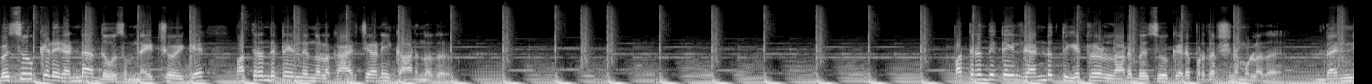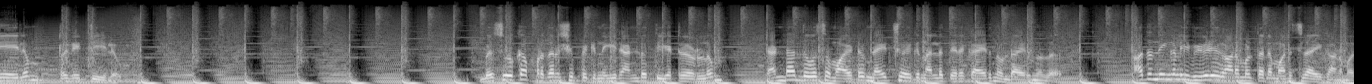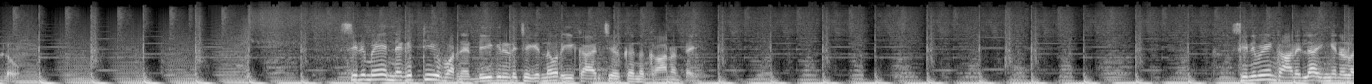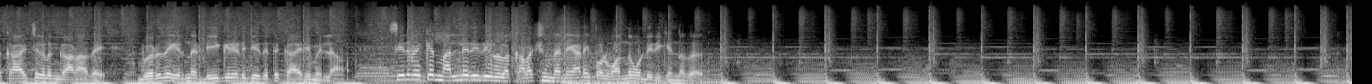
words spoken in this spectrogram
ബസൂക്കയുടെ രണ്ടാം ദിവസം നൈറ്റ് ഷോയ്ക്ക് പത്തനംതിട്ടയിൽ നിന്നുള്ള കാഴ്ചയാണ് ഈ കാണുന്നത്. പത്തനംതിട്ടയിൽ രണ്ട് തിയേറ്ററുകളിലാണ് ബസൂക്കയുടെ പ്രദർശനമുള്ളത്. ധന്യയിലും ട്രിനിറ്റിയിലും. ബസൂക്ക പ്രദർശിപ്പിക്കുന്ന ഈ രണ്ട് തിയേറ്ററുകളിലും രണ്ടാം ദിവസമായിട്ടും നൈറ്റ് ഷോയ്ക്ക് നല്ല തിരക്കായിരുന്നു ഉണ്ടായിരുന്നത്. അത് നിങ്ങൾ ഈ വീഡിയോ കാണുമ്പോൾ തന്നെ മനസ്സിലായി കാണുമല്ലോ. സിനിമയെ നെഗറ്റീവ് പറഞ്ഞ് ഡീഗ്രേഡ് ചെയ്യുന്നവർ ഈ കാഴ്ചയൊക്കെ ഒന്ന് കാണട്ടെ. സിനിമയും കാണില്ല ഇങ്ങനെയുള്ള കാഴ്ചകളും കാണാതെ. വെറുതെ ഇരുന്ന് ഡീഗ്രേഡ് ചെയ്തിട്ട് കാര്യമില്ല. സിനിമയ്ക്ക് നല്ല രീതിയിലുള്ള കളക്ഷൻ തന്നെയാണ് ഇപ്പോൾ വന്നുകൊണ്ടിരിക്കുന്നത്.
